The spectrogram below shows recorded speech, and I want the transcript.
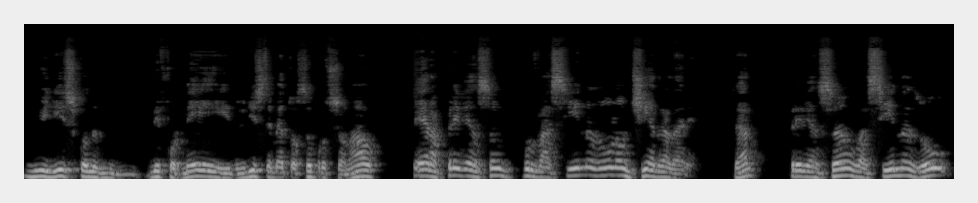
No início, quando me formei, no início da minha atuação profissional, era prevenção por vacinas ou não tinha tratamento, certo? Prevenção, vacinas ou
